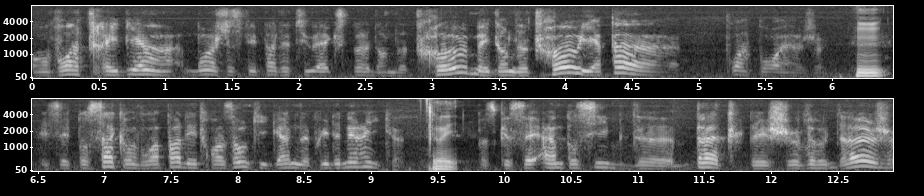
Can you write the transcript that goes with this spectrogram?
On voit très bien, moi je ne suis pas du tout expert dans le trot, mais dans le trot, il n'y a pas poids pour âge. Hmm, Et c'est pour ça qu'on ne voit pas des trois ans qui gagnent le prix d'Amérique. Oui. Parce que c'est impossible de battre des chevaux d'âge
